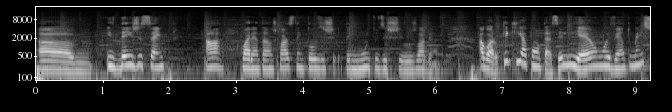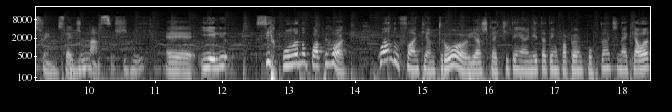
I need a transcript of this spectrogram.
Ah, e desde sempre, há 40 anos quase, tem, todos, tem muitos estilos lá dentro. Agora, o que, que acontece? Ele é um evento mainstream, isso é, de massas. É, e ele circula no pop rock. Quando o funk entrou, e acho que aqui tem a Anitta tem um papel importante, né? Que ela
